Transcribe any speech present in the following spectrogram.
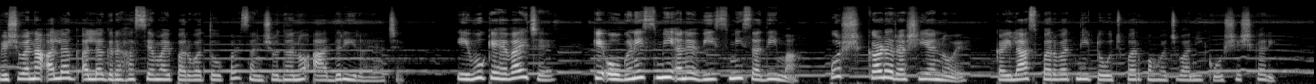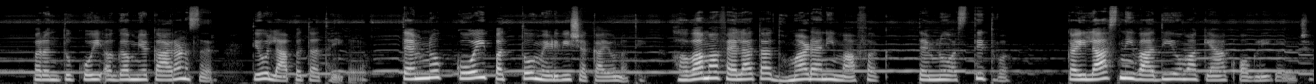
વિશ્વના અલગ અલગ રહસ્યમય પર્વતો પર સંશોધનો આદરી રહ્યા છે. એવું કહેવાય છે કે ઓગણીસમી અને વીસમી સદીમાં પુષ્કળ રશિયનોએ કૈલાસ પર્વતની ટોચ પર પહોંચવાની કોશિશ કરી. પરંતુ કોઈ અગમ્ય કારણસર તેઓ લાપતા થઈ ગયા. તેમનો કોઈ પત્તો મેળવી શકાયો નથી. હવામાં ફેલાતા ધુમાડાની માફક તેમનું અસ્તિત્વ કૈલાસની વાદીઓમાં ક્યાંક ઓગળી ગયું છે.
